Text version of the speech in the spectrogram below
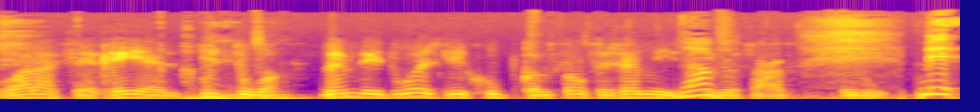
Voilà, c'est réel. Ah des doigts. Même les doigts, je les coupe comme ça, on sait jamais. Non, veut faire un truc chelou. Mais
